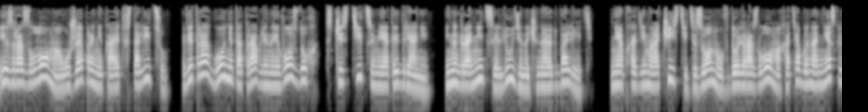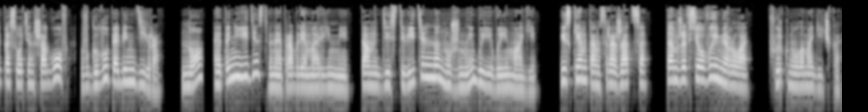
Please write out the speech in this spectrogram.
из разлома уже проникает в столицу. Ветра гонят отравленный воздух с частицами этой дряни, и на границе люди начинают болеть. Необходимо очистить зону вдоль разлома хотя бы на несколько сотен шагов вглубь Абендира. Но это не единственная проблема Римми. Там действительно нужны боевые маги. И с кем там сражаться? Там же все вымерло!» — фыркнула магичка.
